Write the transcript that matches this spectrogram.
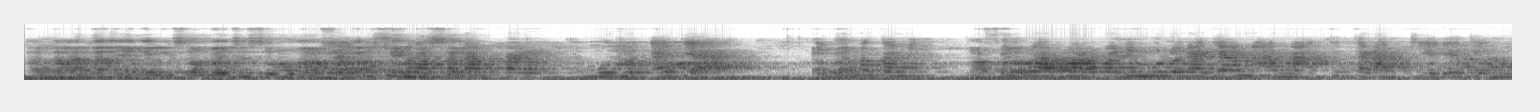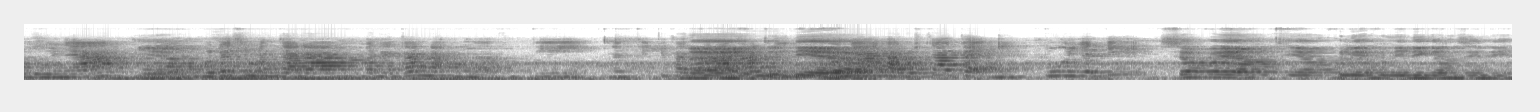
Anak-anak yang nggak bisa baca suruh ngapal ya apa yang bisa mulut aja itu Apa? makanya ngapal? suruh apa apa di mulut aja anak-anak itu terlatih aja di wudhunya Iya. kemudian sementara mereka nggak mengerti nanti kita Nah, katakan itu di dia. Wudhunya harusnya kayak gitu jadi Siapa yang yang kuliah pendidikan sini?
